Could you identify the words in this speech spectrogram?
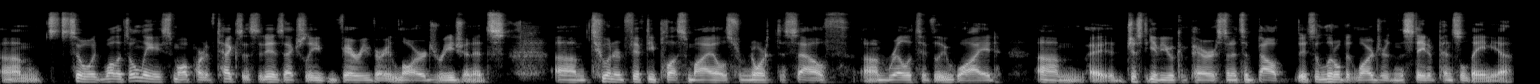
Um, so while it's only a small part of Texas, it is actually very, very large region. It's um, 250 plus miles from north to south, um, relatively wide. Um, just to give you a comparison, it's about it's a little bit larger than the state of Pennsylvania.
